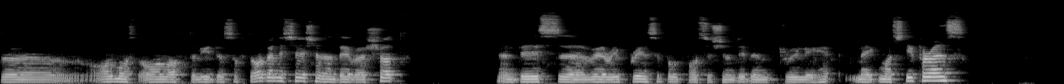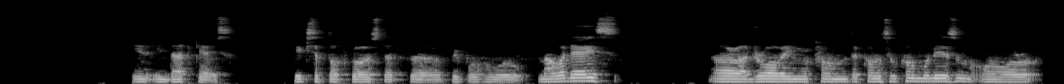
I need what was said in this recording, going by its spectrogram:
the, almost all of the leaders of the organization and they were shot. And this uh, very principled position didn't really make much difference in, in that case. Except, of course, that uh, people who nowadays are drawing from the council communism or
